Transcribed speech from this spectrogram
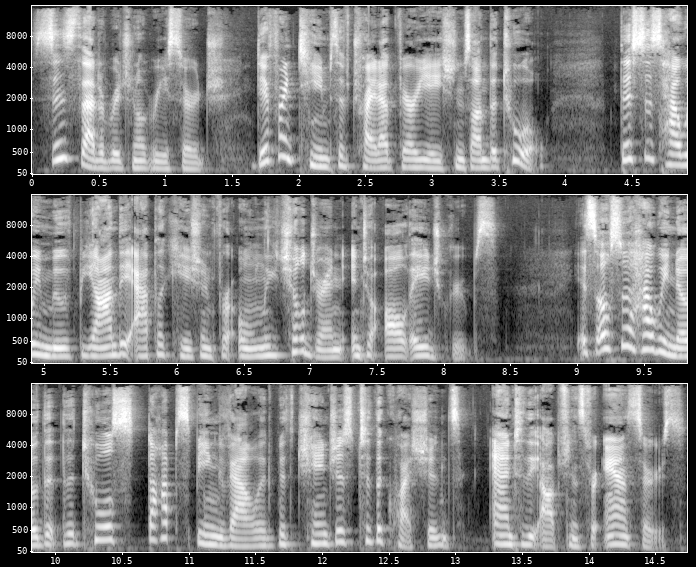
Since that original research, different teams have tried out variations on the tool this is how we move beyond the application for only children into all age groups. It's also how we know that the tool stops being valid with changes to the questions and to the options for answers.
